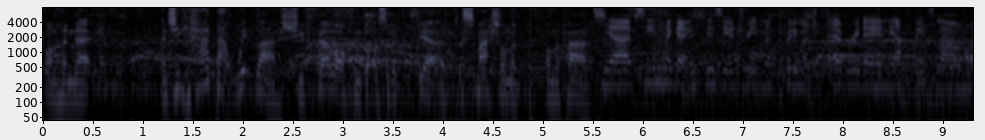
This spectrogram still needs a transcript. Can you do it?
on her neck, and she had that whiplash. She fell off and got a sort of yeah, a smash on the on the pads. Yeah, I've seen her getting physio treatment pretty much every day in the athletes' lounge.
